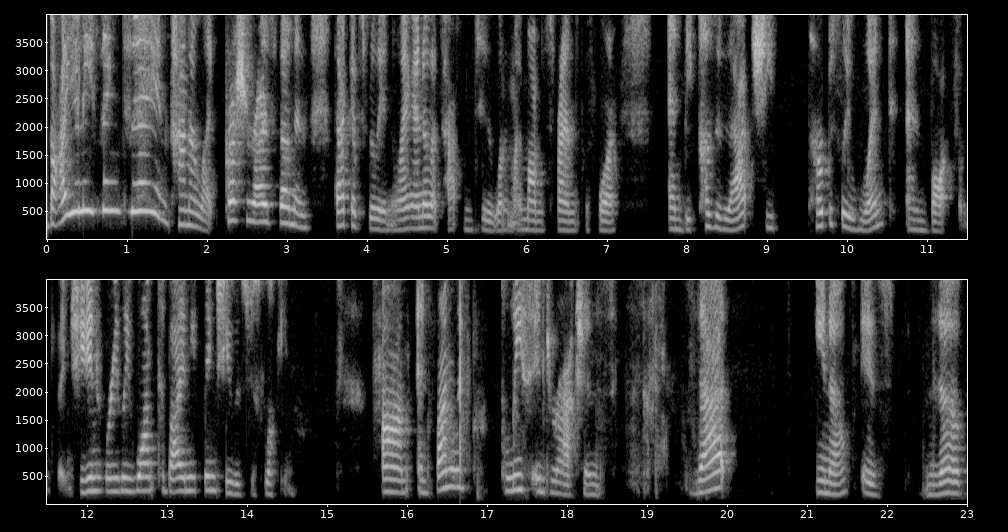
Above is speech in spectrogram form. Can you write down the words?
buy anything today? And kind of like pressurize them. And that gets really annoying. I know that's happened to one of my mom's friends before. And because of that, she purposely went and bought something. She didn't really want to buy anything, she was just looking. Um, and finally, p- police interactions. That, you know, is the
